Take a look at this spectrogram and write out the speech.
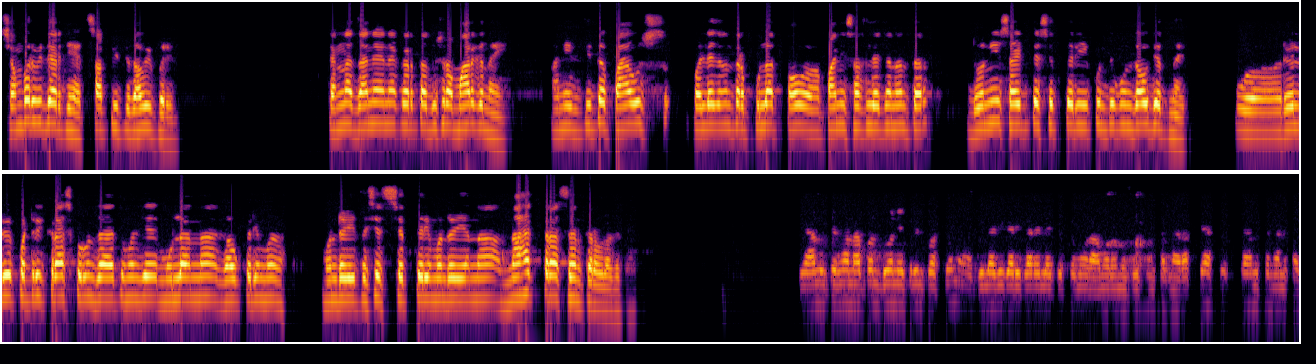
शंभर विद्यार्थी आहेत सातवी ते दहावीपर्यंत त्यांना जाण्या येण्याकरता दुसरा मार्ग नाही. आणि तिथं पाऊस पडल्याच्या नंतर पुलात पाऊ पाणी साचल्याच्या नंतर दोन्ही साईडचे शेतकरी इकून तिकून जाऊ देत नाहीत. रेल्वे पटरी क्रॉस करून जायचं म्हणजे मुलांना गावकरी मंडळी तसेच शेतकरी मंडळी यांना नाहक त्रास सहन करावा लागत आहे. या अनुषंगाने आपण दोन एप्रिलपासून जिल्हाधिकारी कार्यालयाच्या समोर आमरण उपोषण करणार आहोत. त्या- त्या अनुषंगाने काय?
